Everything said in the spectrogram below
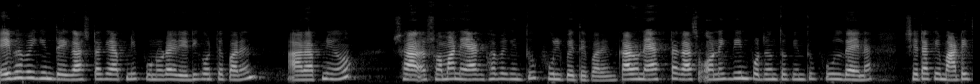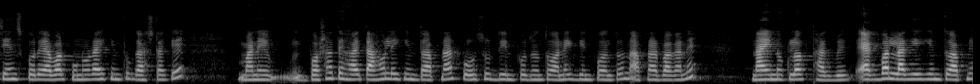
এইভাবে কিন্তু এই গাছটাকে আপনি পুনরায় রেডি করতে পারেন। আর আপনিও সমানে একভাবে কিন্তু ফুল পেতে পারেন। কারণ একটা গাছ অনেক দিন পর্যন্ত কিন্তু ফুল দেয় না। সেটাকে মাটি চেঞ্জ করে আবার পুনরায় কিন্তু গাছটাকে মানে বসাতে হয়, তাহলে কিন্তু আপনার প্রচুর দিন পর্যন্ত অনেক দিন পর্যন্ত আপনার বাগানে নাইন ও ক্লক থাকবে। একবার লাগিয়ে কিন্তু আপনি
